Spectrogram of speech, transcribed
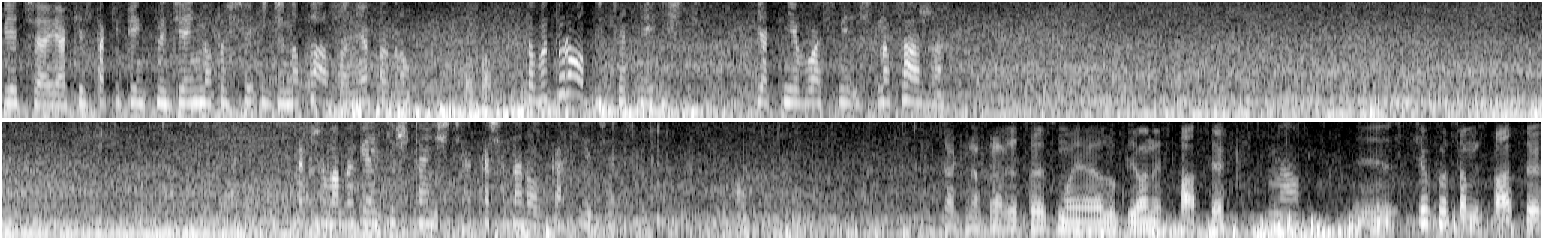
wiecie, jak jest taki piękny dzień, no to się idzie na plażę, nie Pedro? No tak. Co by tu robić, jak nie iść, jak nie właśnie iść na plażę? Także mamy wielkie szczęście. Kasia na rolkach jedzie. I tak naprawdę to jest moje ulubione spasy. No, I tylko tam spasy,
